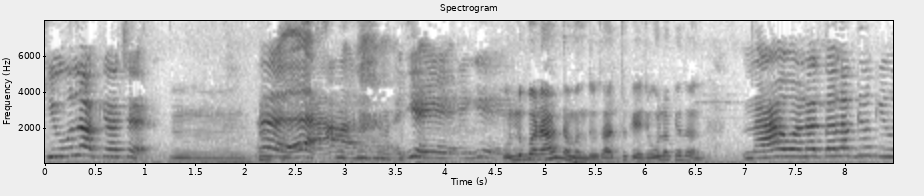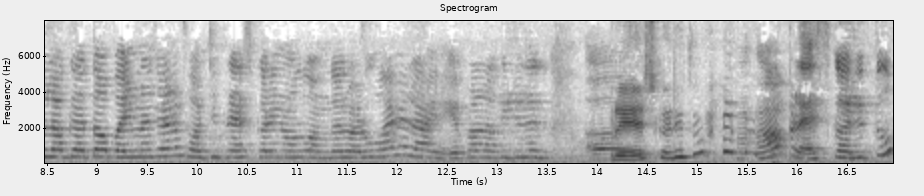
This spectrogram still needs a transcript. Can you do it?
ક્યુ લખ્યો છે? ઉલ્લુ બનાવે ને મને તો સાચું કે છે એવું લખ્યો તો ને. ના ઓલા તો લખ્યો ક્યુ લખ્યો તો પછી મેં છે ને ફરીથી પ્રેસ કરીને ઓલું અંદર વાળું હોય ને લાઈન એ પણ લખી દીધું પ્રેસ કર્યું તું? હા પ્રેસ કર્યું તું.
